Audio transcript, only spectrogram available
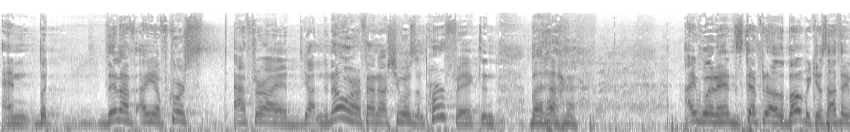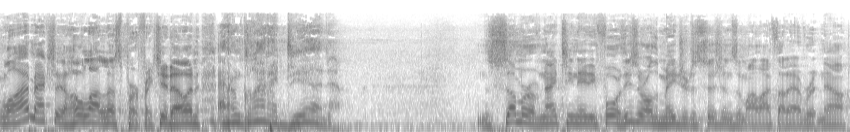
and but then I've, I, of course, after I had gotten to know her, I found out she wasn't perfect, and but. Uh, I went ahead and stepped out of the boat because I think, well, I'm actually a whole lot less perfect, you know, and, and I'm glad I did. In the summer of 1984, these are all the major decisions in my life that I have written out.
